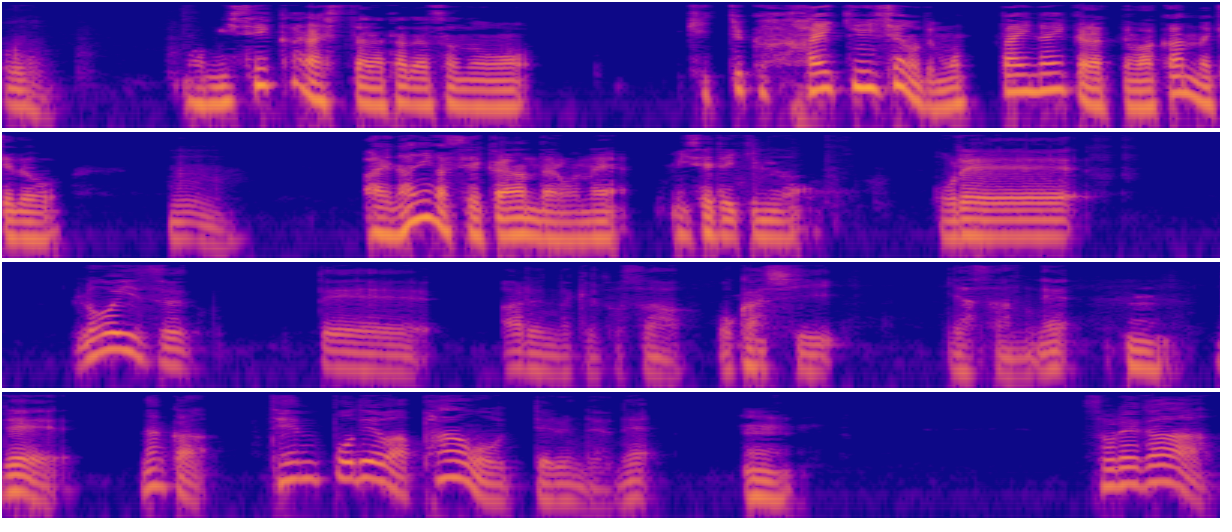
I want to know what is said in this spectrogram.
う。うん。まあ店からしたらただその、結局廃棄にしちゃうのでもったいないからってわかんだけど、うん。あれ何が正解なんだろうね。店的には。俺、ロイズってあるんだけどさ、お菓子屋さんね。うん。で、なんか、店舗ではパンを売ってるんだよね。うん。それが、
